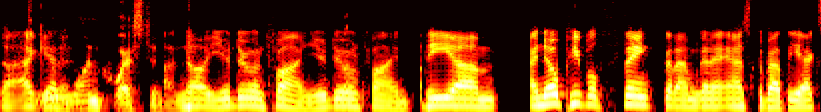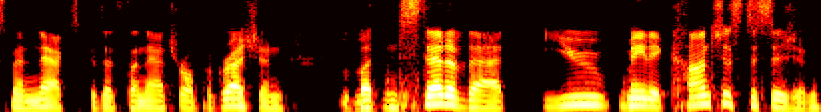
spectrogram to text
No, I get it. one question. Uh, no, you're doing fine. You're doing fine. The um, I know people think that I'm going to ask about the X Men next because that's the natural progression, Mhm. but instead of that, you made a conscious decision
